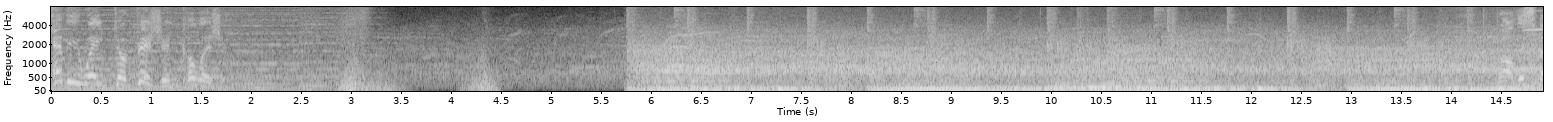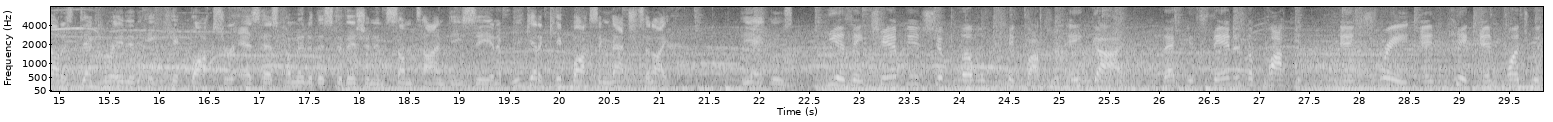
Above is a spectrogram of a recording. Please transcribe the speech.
heavyweight division collision. Well, this is about as decorated a kickboxer as has come into this division in some time, DC. And if we get a kickboxing match tonight, he ain't losing. He is a championship level kickboxer, a guy that can stand in the pocket and trade and kick and punch with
